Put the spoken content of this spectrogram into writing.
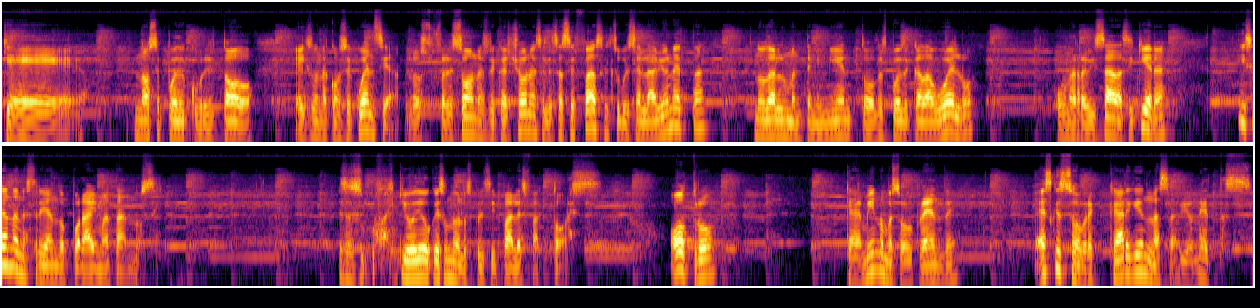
que no se puede cubrir todo. Es una consecuencia. Los fresones ricachones se les hace fácil subirse a la avioneta, no darle un mantenimiento después de cada vuelo, o una revisada siquiera, y se andan estrellando por ahí matándose. Eso yo digo que es uno de los principales factores. Otro, que a mí no me sorprende, es que sobrecarguen las avionetas.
